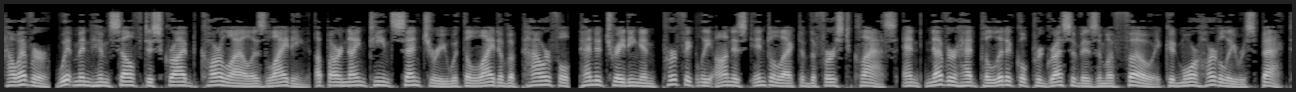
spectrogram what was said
However, Whitman himself described Carlyle as lighting up our 19th century with the light of a powerful, penetrating and perfectly honest intellect of the first class and never had political progressivism a foe it could more heartily respect.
